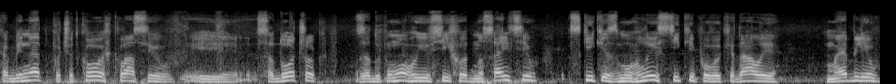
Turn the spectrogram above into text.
кабінет початкових класів і садочок за допомогою всіх односельців. Скільки змогли, стільки повикидали меблів.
